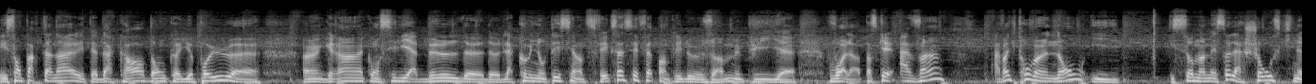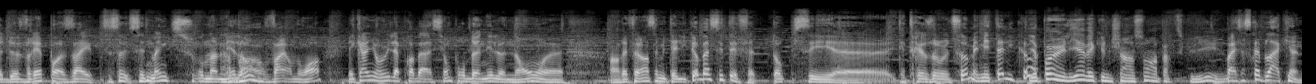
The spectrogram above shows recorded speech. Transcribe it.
Et son partenaire était d'accord. Donc, euh, il n'y a pas eu euh, un grand conciliabule de, de- de la communauté scientifique. Ça s'est fait entre les deux hommes. Et puis, euh, voilà. Parce qu'avant, avant qu'il trouve un nom, il ils surnommaient ça la chose qui ne devrait pas être. C'est le même qui surnommait Ah bon? leur verre noir. Mais quand ils ont eu l'approbation pour donner le nom euh, en référence à Metallica, ben c'était fait. Donc c'est, euh, ils étaient très heureux de ça. Mais Metallica, Il n'y a pas un lien avec une chanson en particulier. hein? ben ça serait Blacken.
